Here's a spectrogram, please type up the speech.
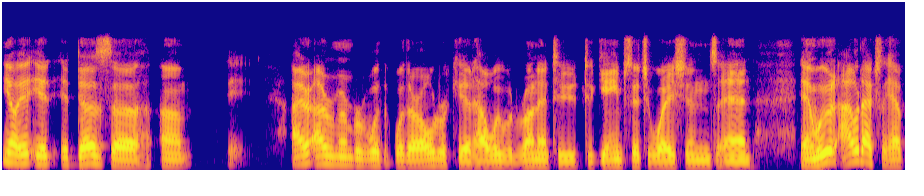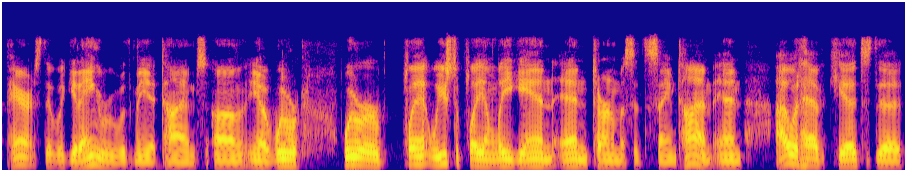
you know, it it, it does. Uh, um, I, I remember with with our older kid how we would run into to game situations and and we would, I would actually have parents that would get angry with me at times. Um, you know, we were we were playing. We used to play in league and and tournaments at the same time, and I would have kids that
